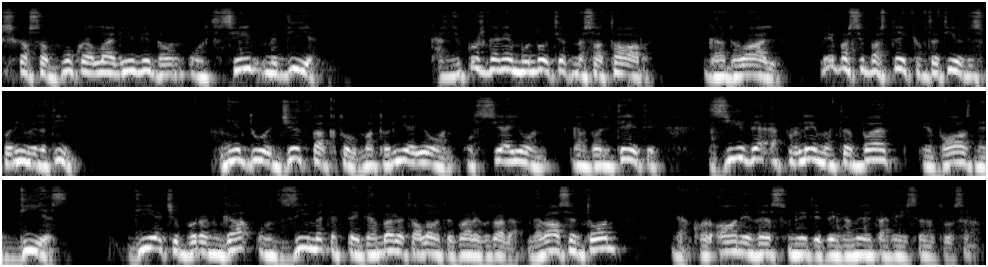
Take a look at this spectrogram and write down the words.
Shiko sa bukur Allahu e lidhi domethënë urtësinë me dije. Ngase dikush nga ne mundohet të jetë mesatar, gradual, me pas sipas tekeve të tij dhe disponimit të tij. Ne duhet gjitha këto, maturia jonë, urtësia jonë, gradualiteti, zgjidhja e problemeve të bëhet me bazën e dijes, dija që buron nga udhëzimet e pejgamberëve të Allahut tebareke ue teala, në rastin tonë nga Kurani dhe Suneti i pejgamberit alayhi salatu wasalam.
